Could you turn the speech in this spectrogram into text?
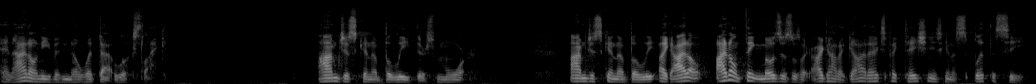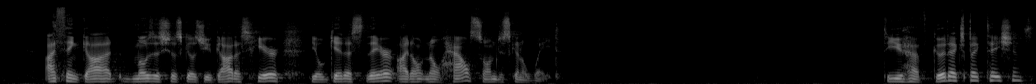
And I don't even know what that looks like. I'm just going to believe there's more. I'm just going to believe like I don't I don't think Moses was like I got a God expectation he's going to split the sea. I think God Moses just goes you got us here, you'll get us there. I don't know how, so I'm just going to wait. Do you have good expectations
